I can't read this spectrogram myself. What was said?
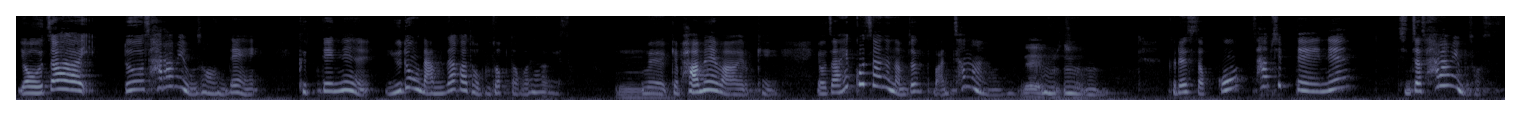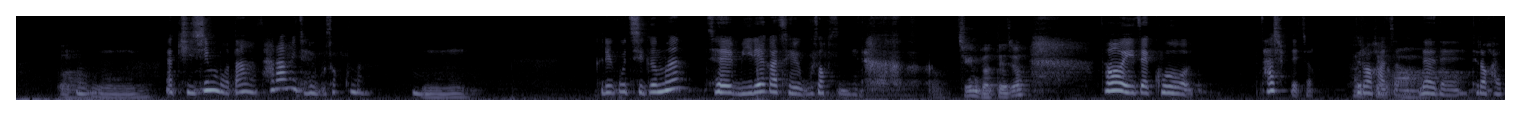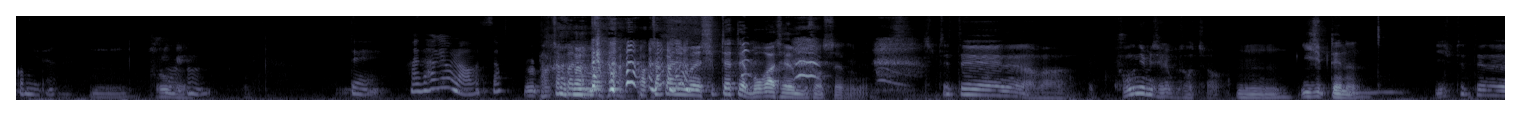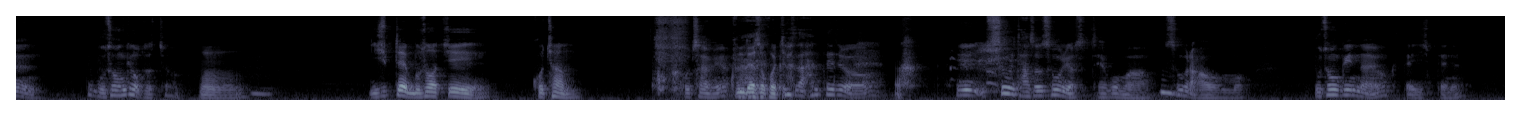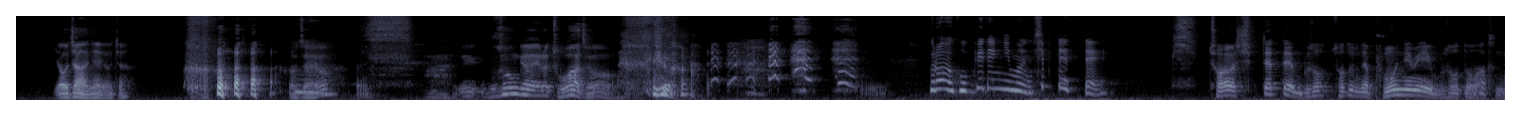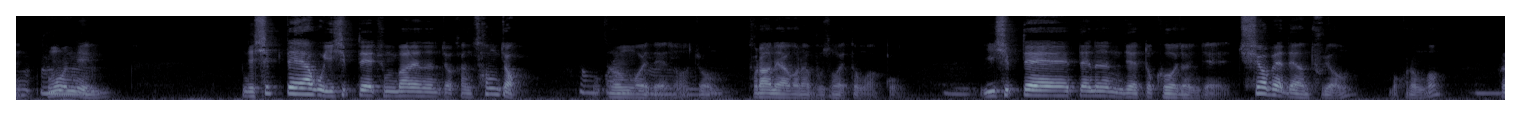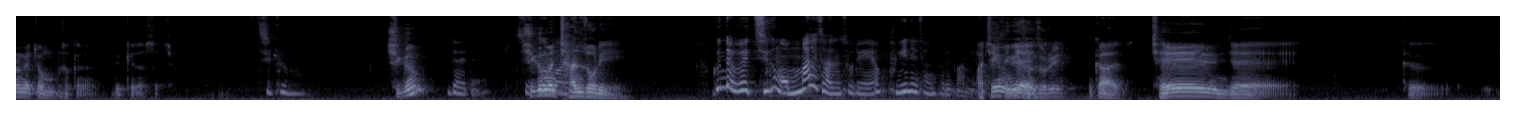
여자도 사람이 무서운데 그때는 유독 남자가 더 무섭다고 생각했어. 음. 왜 이렇게 밤에 막 이렇게 여자 해코지 하는 남자들도 많잖아요. 네, 음, 그렇죠. 음, 음. 그랬었고 30대에는 진짜 사람이 무서웠어. 어. 음. 그냥 귀신보다 사람이 제일 무섭구나. 음. 그리고 지금은 제 미래가 제일 무섭습니다. 지금 몇 대죠? 저 이제 곧 40대죠. 40대. 들어가죠. 아, 네네 들어갈 겁니다. 음. 부록에. 응, 응. 네. 한 4개월 남았어? 박 작가님은 박 작가님은 10대 때 뭐가 제일 무서웠어요 그러면? 10대 때는 아마 부모님이 제일 무서웠죠. 음. 20대는 20대 때는 무서운 게 없었죠. 음. 음. 20대 무서웠지 고참. 고참이요? 군대에서 아, 고참. 한때죠. 이 스물다섯, 스물여섯 되고 막 음. 스물아홉 뭐 무서운 게 있나요? 그때 20대는 여자 아니야 여자? 여자요? 음. 아, 이 무서운 게 아니라 좋아하죠. 그러면 고피디님은 10대 때저 10대 때 무서 저도 그냥 부모님이 무서웠던 것 같은데 무섭고. 부모님. 음. 근데 10대하고 20대 중반에는 약간 성적 뭐 성적? 그런 거에 대해서 음. 좀 불안해하거나 무서워했던 것 같고 음. 20대 때는 이제 또 그거죠 이제 취업에 대한 두려움 뭐 그런 거 음. 그런 게 좀 무섭게 느껴졌었죠. 지금은 지금 네네. 지금은 잔소리. 근데 왜 지금 엄마의 잔소리예요? 부인의 잔소리가 아니라? 아 지금 부인의 이제 잔소리. 그러니까 제일 이제 그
